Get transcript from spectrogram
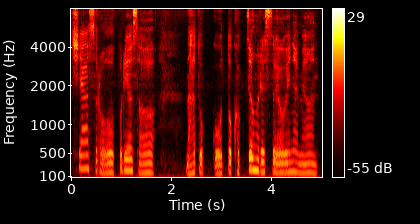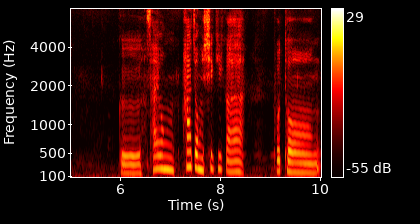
씨앗으로 뿌려서 놔뒀고 또 걱정을 했어요. 왜냐면 그 사용 파종 시기가 보통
